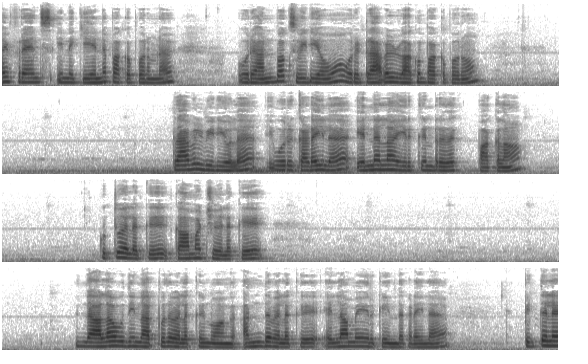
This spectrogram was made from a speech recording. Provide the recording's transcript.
ஹாய் ஃப்ரெண்ட்ஸ் இன்றைக்கி என்ன பார்க்க போகிறோம்னா ஒரு அன்பாக்ஸ் வீடியோவும் ஒரு ட்ராவல் விலாகும் பார்க்க போகிறோம் ட்ராவல் வீடியோவில் ஒரு கடையில் என்னெல்லாம் இருக்குன்றத பார்க்கலாம். குத்து விளக்கு காமாட்சி விளக்கு இந்த அலாவுதீன் அற்புத விளக்குன்னுவாங்க. அந்த விளக்கு எல்லாமே இருக்குது இந்த கடையில். பித்தளை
